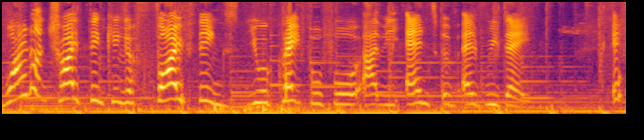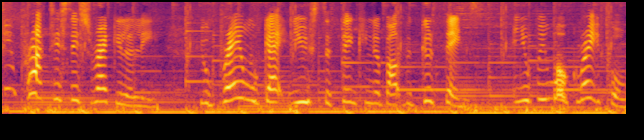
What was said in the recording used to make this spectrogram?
Why not try thinking of five things you are grateful for at the end of every day? If you practice this regularly, your brain will get used to thinking about the good things and you'll be more grateful,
